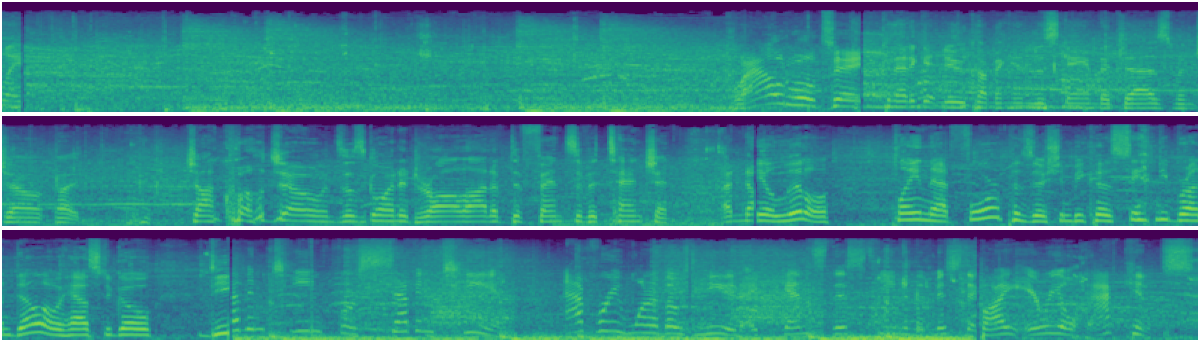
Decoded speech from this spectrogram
play. Cloud will take. Connecticut knew coming into this game that Jasmine Jones, uh, Jonquel Jones was going to draw a lot of defensive attention. A little playing that four position because Sandy Brondello has to go deep. 17 for 17. Every one of those needed against this team in the Mystics by Ariel Atkins.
